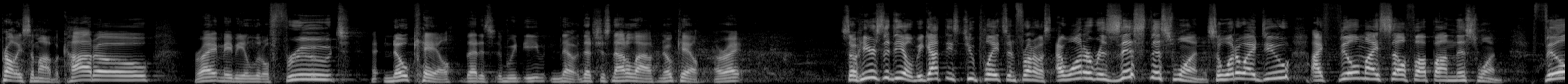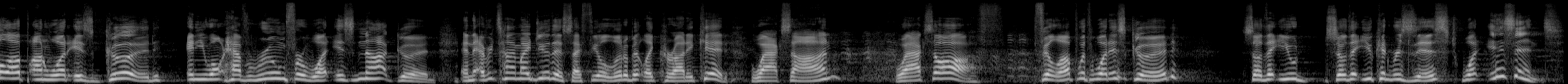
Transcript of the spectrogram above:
Probably some avocado, right? Maybe a little fruit. No kale. That is, we, no, that's just not allowed. No kale, all right? So here's the deal. We got these two plates in front of us. I want to resist this one. So what do I do? I fill myself up on this one. Fill up on what is good, and you won't have room for what is not good. And every time I do this, I feel a little bit like Karate Kid wax on, wax off. Fill up with what is good so that you, so that you can resist what isn't.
